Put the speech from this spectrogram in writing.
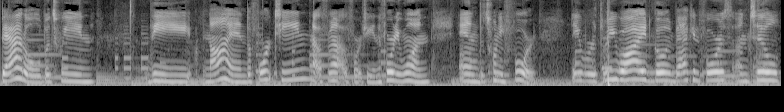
battle between the 9, the 14, not, not the 14, the 41, and the 24. They were three wide going back and forth until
